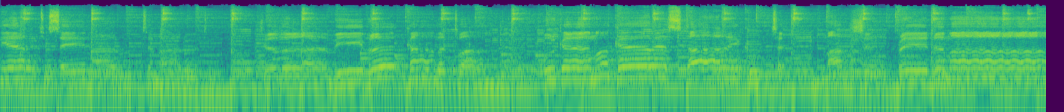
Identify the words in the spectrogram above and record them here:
Tu sais ma route, ma route. Je veux la vivre comme toi. Pour que mon cœur reste à l'écoute, marche près de moi.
